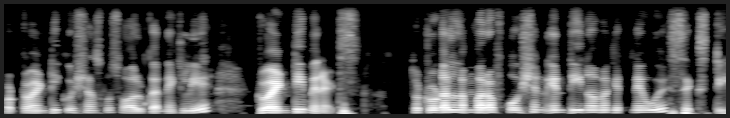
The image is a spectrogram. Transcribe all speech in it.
और 20 क्वेश्चन को सॉल्व करने के लिए 20 मिनट्स तो टोटल नंबर ऑफ़ क्वेश्चन इन तीनों में कितने हुए? 60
